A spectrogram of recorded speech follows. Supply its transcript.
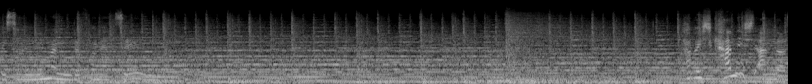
wir sollen niemandem davon erzählen, ich kann nicht anders.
